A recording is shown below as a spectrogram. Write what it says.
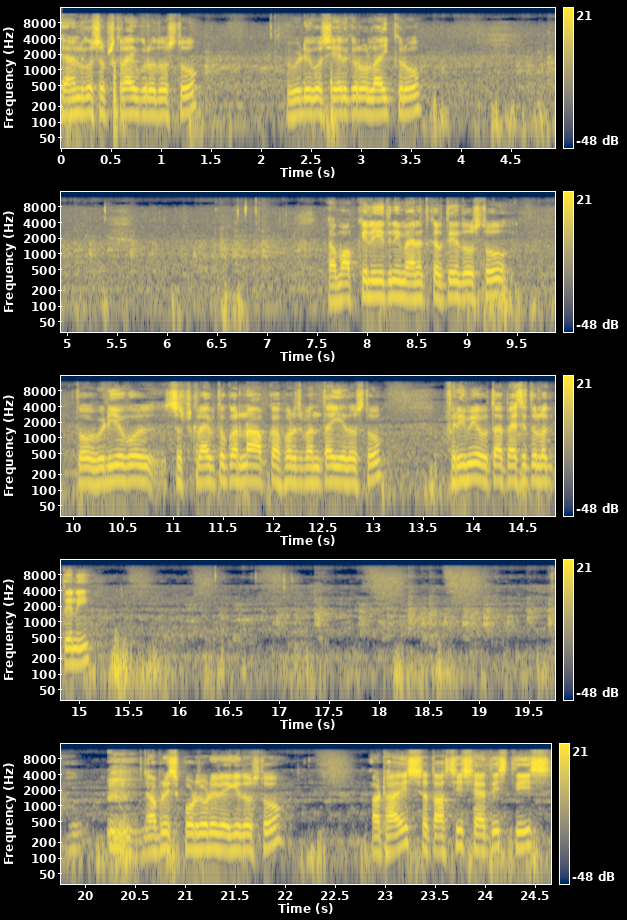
चैनल को सब्सक्राइब करो दोस्तों। वीडियो को शेयर करो लाइक करो। हम आपके लिए इतनी मेहनत करते हैं दोस्तों तो वीडियो को सब्सक्राइब तो करना आपका फ़र्ज़ बनता ही है दोस्तों। फ्री में होता, पैसे तो लगते नहीं। अपनी सपोर्ट जोड़ी रहेगी दोस्तों। अट्ठाईस, सतासी, सैंतीस, तीस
